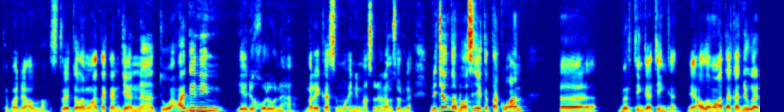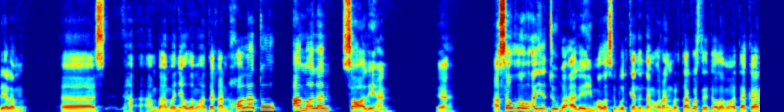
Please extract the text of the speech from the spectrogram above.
kepada Allah. Setelah itu Allah mengatakan jannatu adnin yadkhulunaha. Mereka semua ini masuk dalam surga. Ini contoh bahwasanya ketakwaan uh, bertingkat-tingkat. Ya Allah mengatakan juga dalam uh, hamba-hambanya Allah mengatakan khalatu amalan salihan. Ya. Asallahu ayatuba alaihim. Allah sebutkan tentang orang bertakwa setelah itu Allah mengatakan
